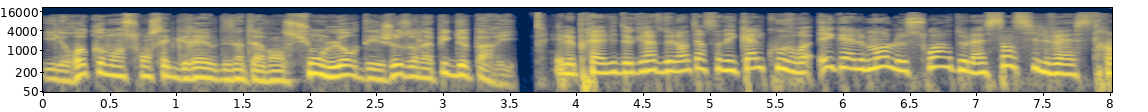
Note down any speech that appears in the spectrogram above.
ils recommenceront cette grève des interventions lors des Jeux Olympiques de Paris. Et le préavis de grève de l'intersyndicale couvre également le soir de la Saint-Sylvestre.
